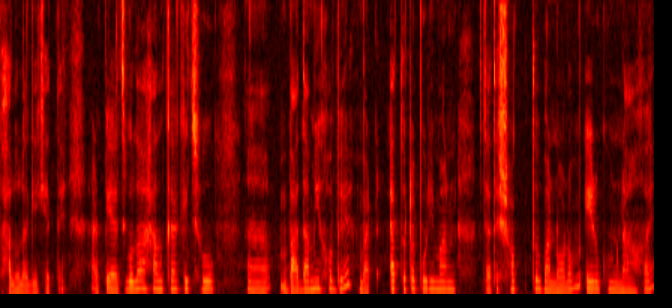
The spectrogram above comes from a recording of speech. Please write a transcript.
ভালো লাগে খেতে। আর পেঁয়াজগুলো হালকা কিছু বাদামি হবে বাট এতটা পরিমাণ যাতে শক্ত বা নরম এরকম না হয়,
